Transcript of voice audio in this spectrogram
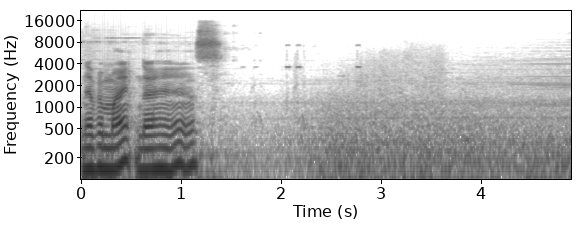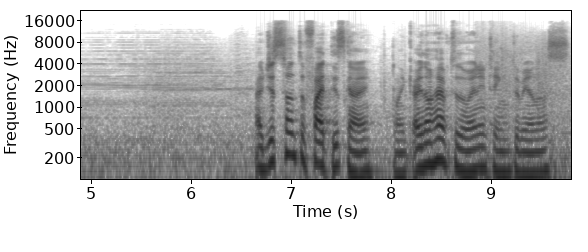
Never mind, there he is. I just want to fight this guy. Like, I don't have to do anything, to be honest.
